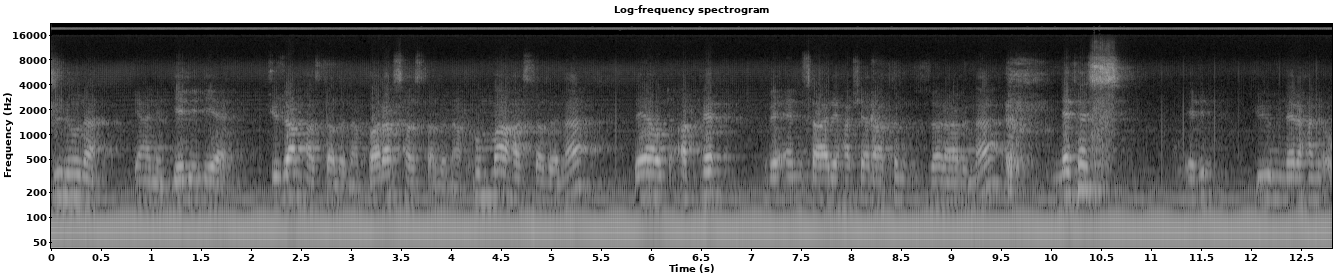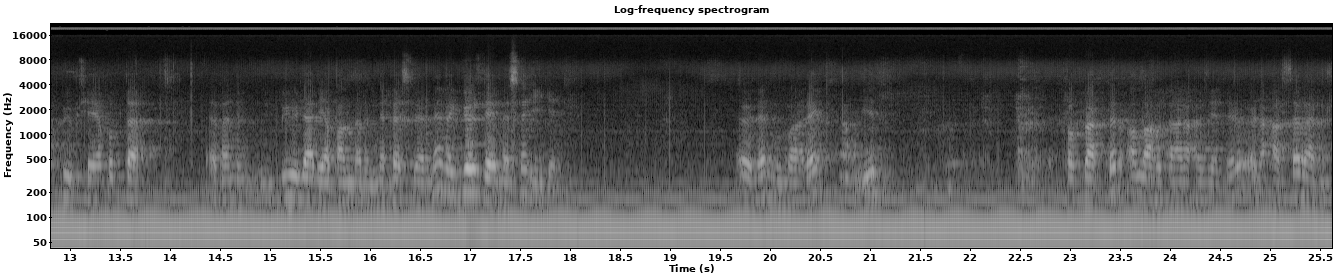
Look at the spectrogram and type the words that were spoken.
cünuna yani deliliğe, cüzam hastalığına, baras hastalığına, humma hastalığına veyahut akrep ve emsali haşeratın zararına nefes edip düğümleri hani okuyup şey yapıp da efendim büyüler yapanların nefeslerine ve göz değmesine iyi gelir. Öyle mübarek bir topraktır. Allahu Teala Hazretleri öyle hassa vermiş.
